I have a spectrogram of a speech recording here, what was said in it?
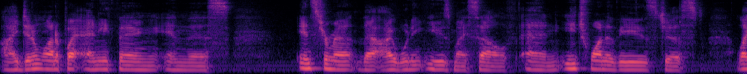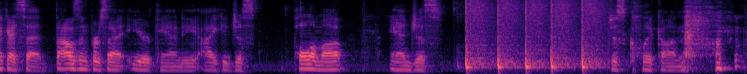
I didn't want to put anything in this instrument that I wouldn't use myself. And each one of these just, like I said, thousand percent ear candy. I could just pull them up and just just click on them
